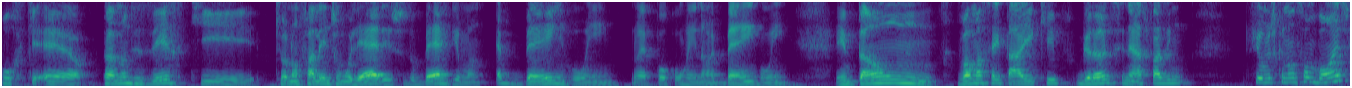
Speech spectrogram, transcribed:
porque é, para não dizer que, que eu não falei de mulheres do Bergman, é bem ruim. Não é pouco ruim, não, é bem ruim. Então, vamos aceitar aí que grandes cineastas fazem filmes que não são bons,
